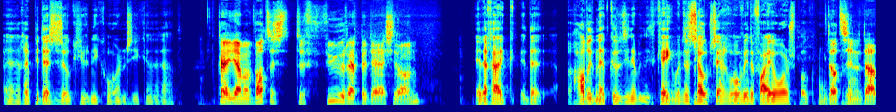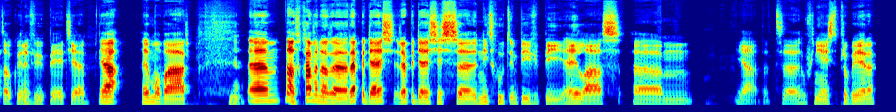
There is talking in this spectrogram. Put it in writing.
eh, Rapidash is ook unique horn, zie ik inderdaad. Oké, ja, maar wat is de vuur-Rapidash dan? Ja, daar ga ik... Dat had ik net kunnen zien, heb ik niet gekeken. Maar dan zou ik zeggen gewoon weer de Fire Horse Pokémon. Dat is inderdaad ook weer een vuurpeertje. Ja, helemaal waar. Ja. Ehm, nou, gaan we naar eh Rapidash. Rapidash is eh, niet goed in PvP, helaas. Ehm, ja, dat eh, hoef je niet eens te proberen.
